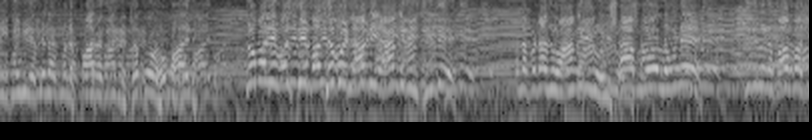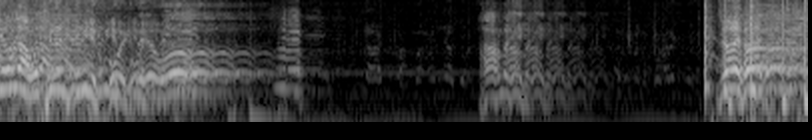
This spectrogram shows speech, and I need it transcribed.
પાલવાની દેવીને કદાચ મને પાર કરીને ટપોર હોય તો મારી વસ્તી માથે કોઈ લાંબી આંગળી જીદે અને બધા જો આંગળીનો હિસાબ ન લઉં ને તેથી મને બાપા દેવલા ઓથીની દેવીને ખોઈ હો. જય હો.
